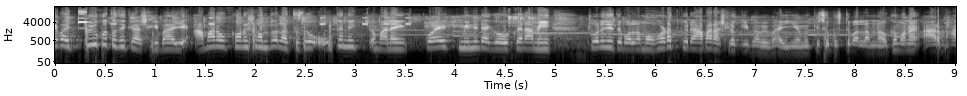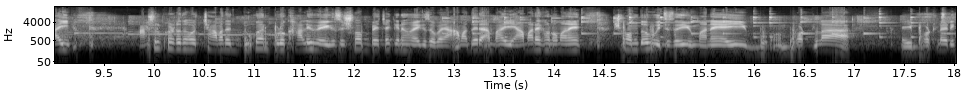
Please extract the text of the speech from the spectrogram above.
এ ভাই, তুই কোথা থেকে আসলি ভাই? আমার ওকে অনেক সন্দেহ লাগতেছে। ওখানে মানে কয়েক মিনিট আগে ওখানে আমি চলে যেতে বললাম হঠাৎ করে আবার আসলো কীভাবে ভাই? আমি কিছু বুঝতে পারলাম না। ওকে মনে আর ভাই, আসল কথাটা হচ্ছে আমাদের দোকান পুরো খালি হয়ে গেছে, সব বেচা কিনা হয়ে গেছে ভাই। আমাদের ভাই, আমার এখনও মানে সন্দেহ এই মানে এই ভটলা এই ভটলারি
